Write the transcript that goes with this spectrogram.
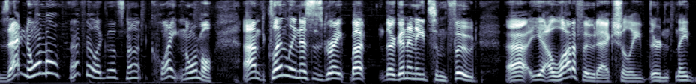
is that normal? I feel like that's not quite normal. Um, cleanliness is great, but they're gonna need some food. Uh, yeah, a lot of food actually. They're they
